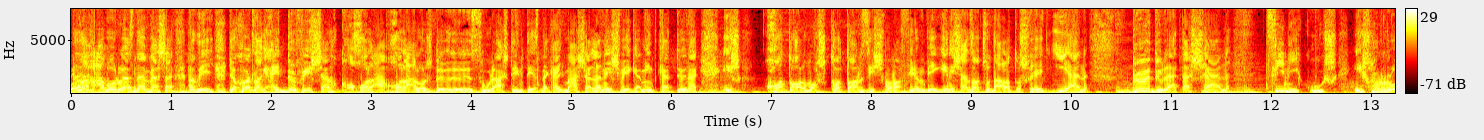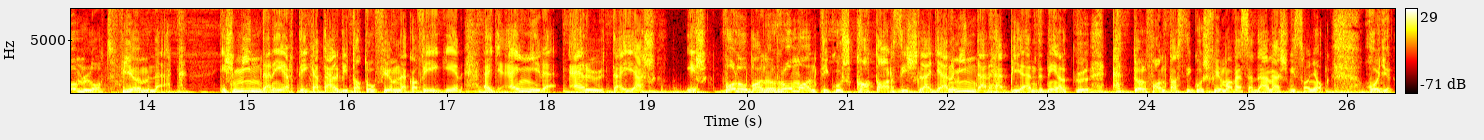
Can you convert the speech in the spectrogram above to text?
ez a háború, ez nem vese, tehát így gyakorlatilag egy döféssel halál, halálos dö, szúrást intéznek egymás ellen, és vége mindkettőnek, és hatalmas katarzis van a film végén, és ez a csodálatos, hogy egy ilyen bődületesen cinikus és romlott filmnek és minden értéket elvitató filmnek a végén egy ennyire erőteljes és valóban romantikus katarzis legyen minden happy end nélkül, ettől fantasztikus film a veszedelmes viszonyok. Hogy,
